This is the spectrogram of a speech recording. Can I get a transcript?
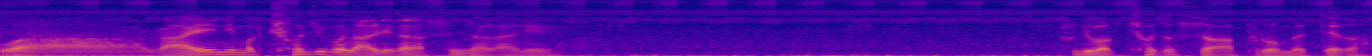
와, 라인이 막 쳐지고 난리가 났습니다, 라인이. 줄이 막 쳐졌어, 앞으로 몇 대가.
